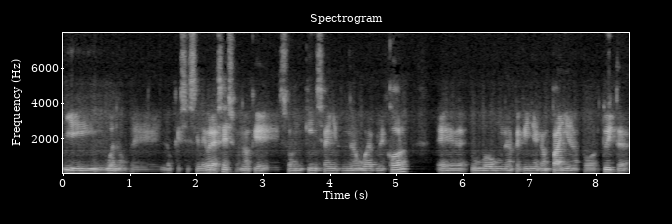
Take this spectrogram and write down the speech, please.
y bueno, eh, lo que se celebra es eso, ¿no? que son 15 años de una web mejor. Eh, hubo una pequeña campaña por Twitter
